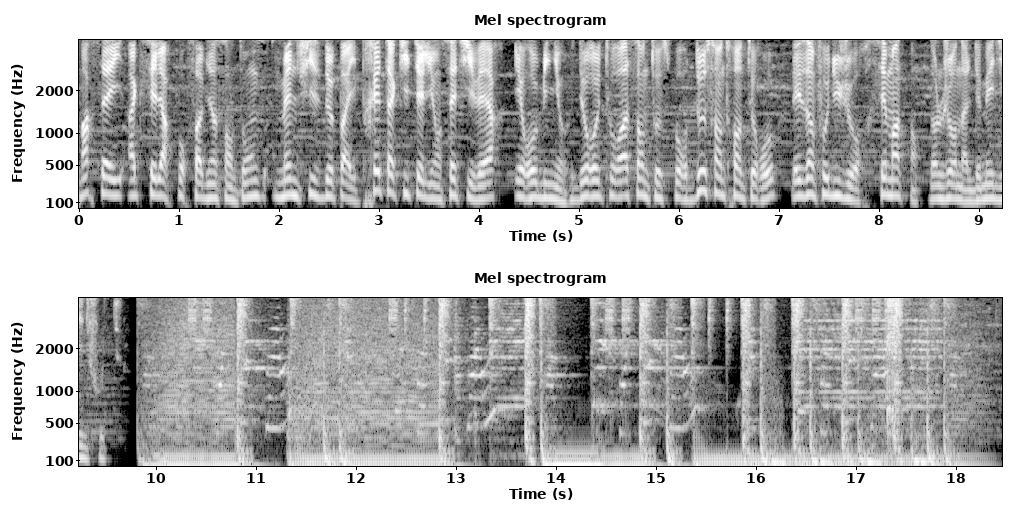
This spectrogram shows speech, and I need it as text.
Marseille accélère pour Fabien Santonze, Memphis de paille prêt à quitter Lyon cet hiver et Robinho de retour à Santos pour 230 euros. Les infos du jour, c'est maintenant dans le journal de Made in Foot.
